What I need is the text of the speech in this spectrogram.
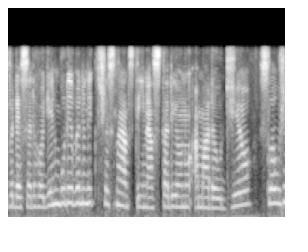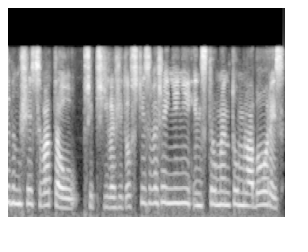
V 10 hodin bude Benedikt XVI. na stadionu Amadou Gio sloužit mši svatou při příležitosti zveřejnění instrumentum Laboris,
